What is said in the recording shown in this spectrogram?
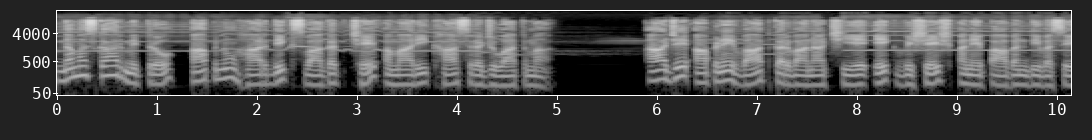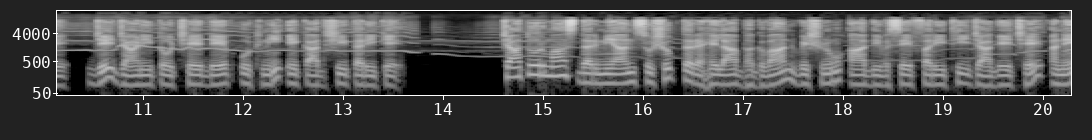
નમસ્કાર મિત્રો, આપનું હાર્દિક સ્વાગત છે અમારી ખાસ રજૂઆતમાં. આજે આપણે વાત કરવાના છીએ એક વિશેષ અને પાવન દિવસે, જે જાણીતો છે દેવ ઉઠની એકાદશી તરીકે. ચાતુર્માસ દરમિયાન સુષુપ્ત રહેલા ભગવાન વિષ્ણુ આ દિવસે ફરીથી જાગે છે અને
